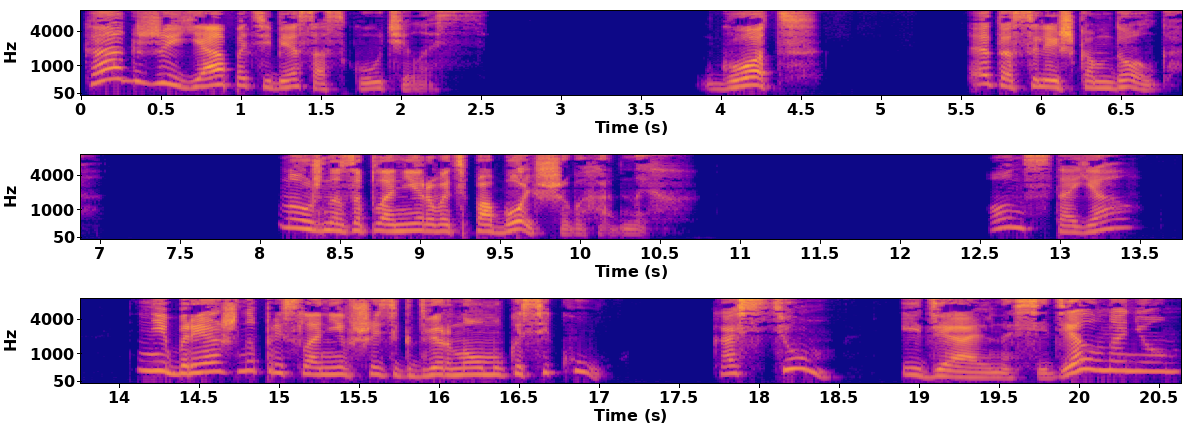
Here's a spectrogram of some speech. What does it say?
«Как же я по тебе соскучилась!» «Год — это слишком долго. Нужно запланировать побольше выходных». Он стоял, небрежно прислонившись к дверному косяку. Костюм идеально сидел на нем,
